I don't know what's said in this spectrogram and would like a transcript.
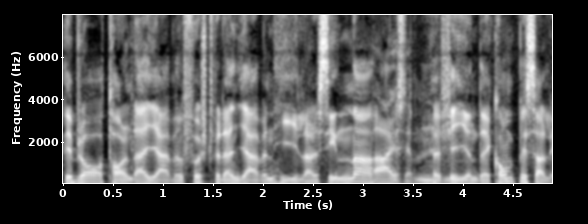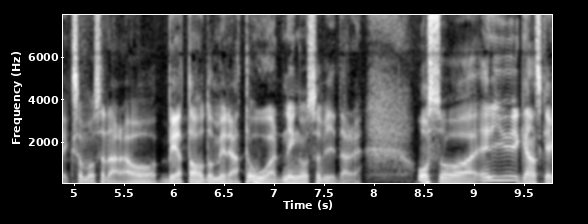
det är bra att ta den där jäveln först för den jäveln healar sina det. Mm. fiendekompisar liksom och sådär och beta av dem i rätt ordning och så vidare. Och så är det ju ganska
